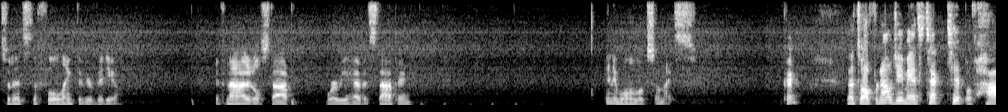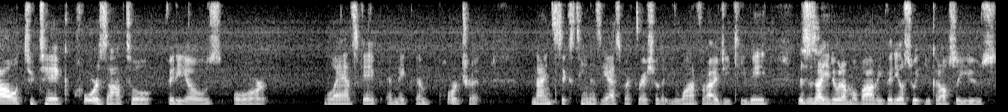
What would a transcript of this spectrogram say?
so that's the full length of your video. If not, it'll stop wherever you have it stopping. And it won't look so nice. Okay, that's all for now. J-Man's tech tip of how to take horizontal videos or landscape and make them portrait. 916 is the aspect ratio that you want for IGTV. This is how you do it on Movavi Video Suite. You could also use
